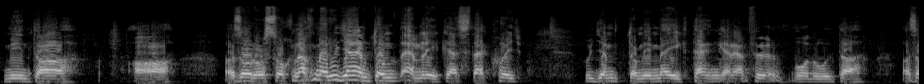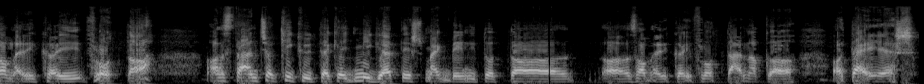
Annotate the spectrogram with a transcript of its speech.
mint a, a, az oroszoknak mert ugye nem tudom emlékeztek hogy ugye mit tudom én melyik tengeren fölvonult a, az amerikai flotta aztán csak kiküldtek egy miget és megbénította az amerikai flottának a, a teljes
